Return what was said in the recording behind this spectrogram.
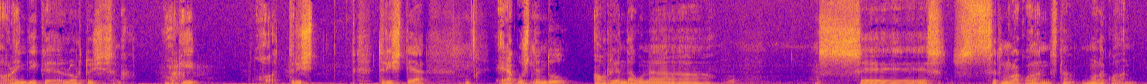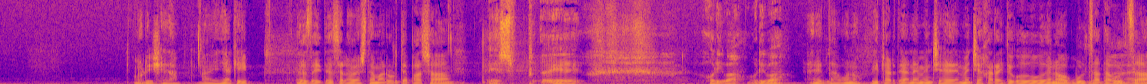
oraindik eh, lortu izizena. Hori, jo, trist, tristea, erakusten du aurrien daguna ze, zer nolakoa dan, ez da? Nolakoa dan. Horixe da. Ba, Iñaki, ez daitezela beste hamar urte pasa, Ez, eh, hori ba, hori ba. eta bueno, bitartean hementxe, hementxe jarraituko dugu denok, bultza eta bultza.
